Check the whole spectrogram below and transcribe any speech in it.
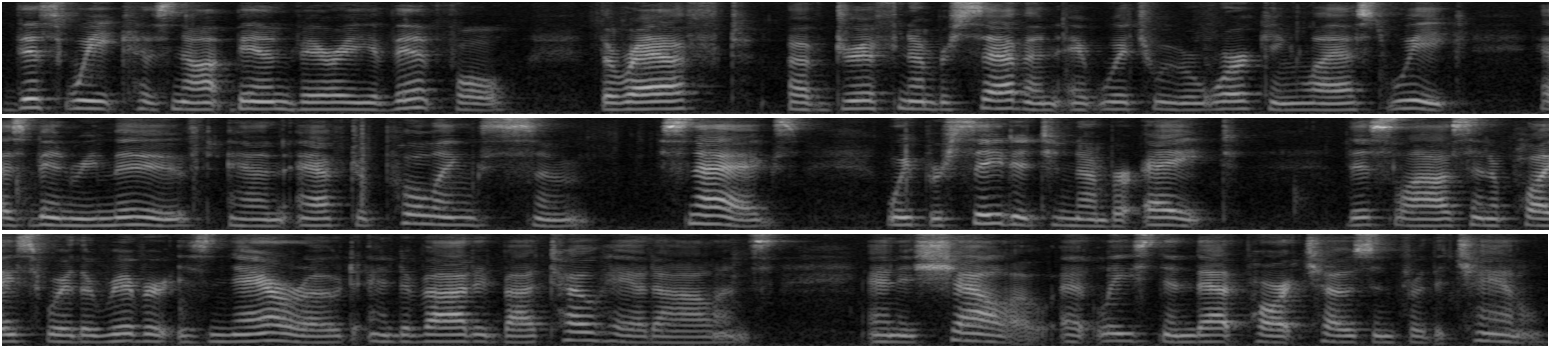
This week has not been very eventful. The raft of drift number seven, at which we were working last week, has been removed, and after pulling some snags, we proceeded to number eight. This lies in a place where the river is narrowed and divided by towhead islands and is shallow, at least in that part chosen for the channel.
